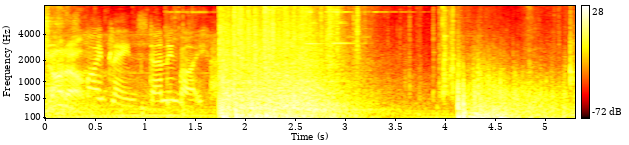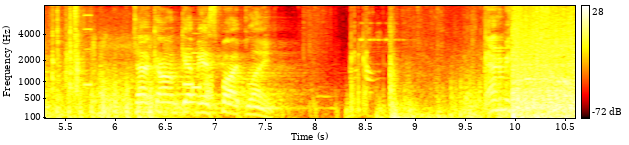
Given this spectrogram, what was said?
Shot out. Spy plane standing by. TACCOM, get me a spy plane. Enemy throwing smoke.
